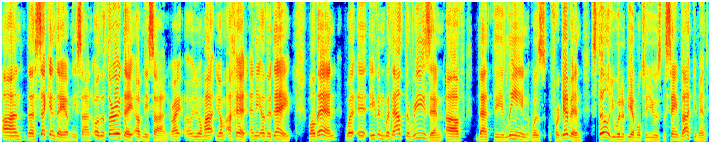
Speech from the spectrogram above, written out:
on the second day of Nisan, or the third day of Nisan, right? Yom Ached, any other day. Well then, even without the reason of that the lien was forgiven, still you wouldn't be able to use the same document.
